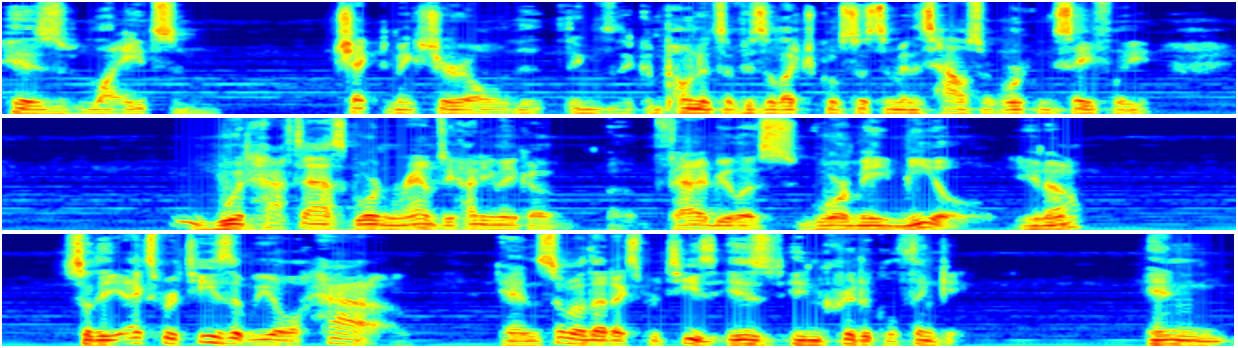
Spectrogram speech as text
his lights and check to make sure all the things, the components of his electrical system in his house are working safely, would have to ask Gordon Ramsay, how do you make a, a fabulous gourmet meal, you know? So the expertise that we all have, and some of that expertise is in critical thinking, in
